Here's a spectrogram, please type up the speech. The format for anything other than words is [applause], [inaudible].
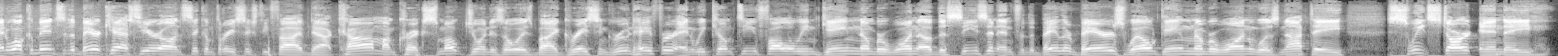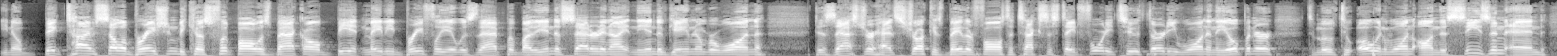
And welcome into the Bearcast here on SicEm365.com. I'm Craig Smoak, joined as always by Grayson Grundhoefer, and we come to you following game number one of the season. And for the Baylor Bears, well, game number one was not a sweet start and a you know big time celebration because football was back, albeit maybe briefly it was that. But by the end of Saturday night and the end of game number one, Disaster had struck as Baylor falls to Texas State 42 31 in the opener to move to 0 1 on the season. And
